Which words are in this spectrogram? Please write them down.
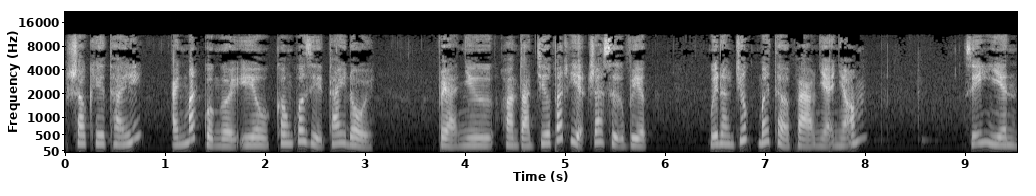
Sau khi thấy, ánh mắt của người yêu không có gì thay đổi, vẻ như hoàn toàn chưa phát hiện ra sự việc, nguyễn nam trúc mới thở phào nhẹ nhõm. Dĩ nhiên,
